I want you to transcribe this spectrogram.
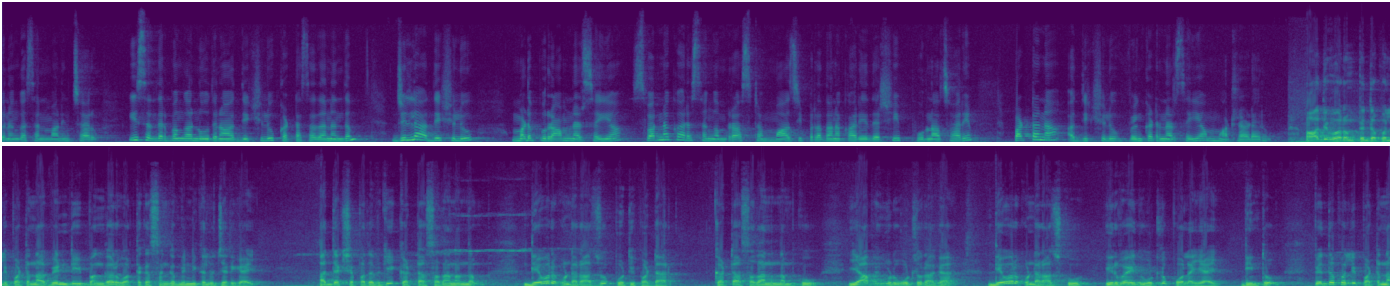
ఘనంగా సన్మానించారు. ఈ సందర్భంగా నూతన అధ్యక్షులు కట్ట సదానందం జిల్లా అధ్యక్షులు మడుపు రామ్ నర్సయ్య స్వర్ణకార సంఘం రాష్ట్ర మాజీ ప్రధాన కార్యదర్శి పూర్ణాచారి పట్టణ అధ్యక్షులు వెంకట నర్సయ్య మాట్లాడారు. ఆదివారం పెద్దపల్లి పట్టణ వెండి బంగారు వర్తక సంఘం ఎన్నికలు జరిగాయి. అధ్యక్ష పదవికి కట్టా సదానందం దేవరకొండరాజు పోటీ పడ్డారు కట్టా సదానందంకు యాభై మూడు ఓట్లు రాగా దేవరకొండరాజుకు ఇరవై ఐదు ఓట్లు పోలయ్యాయి. దీంతో పెద్దపల్లి పట్టణ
